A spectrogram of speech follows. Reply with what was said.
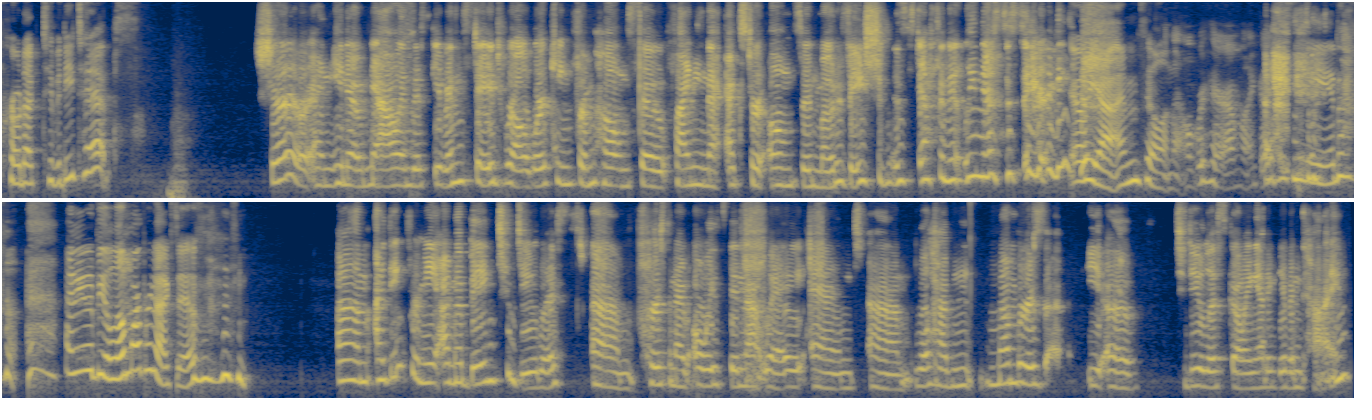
productivity tips? Sure. And, you know, now in this given stage, we're all working from home. So finding that extra oomph and motivation is definitely necessary. Oh, yeah. I'm feeling it over here. I'm like, I just need, I need to be a little more productive. Um, I think for me, I'm a big to do list um, person. I've always been that way. And um, we'll have n- numbers of to do list going at a given time.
